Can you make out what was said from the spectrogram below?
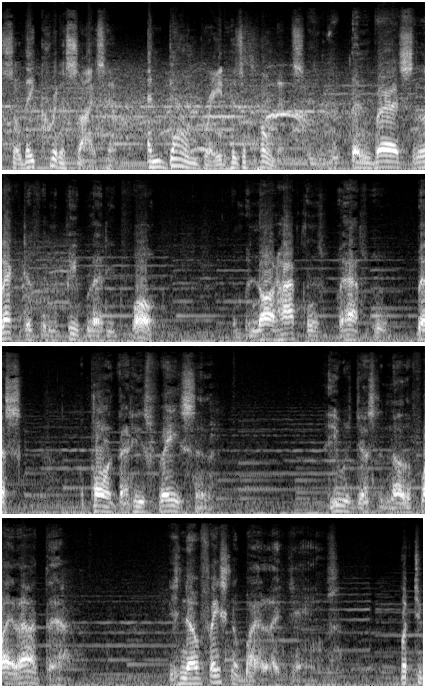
So they criticize him and downgrade his opponents. He's been very selective in the people that he'd fought. And Bernard Hopkins, perhaps the best opponent that he's faced, and he was just another fighter out there. He's never faced nobody like James. But to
